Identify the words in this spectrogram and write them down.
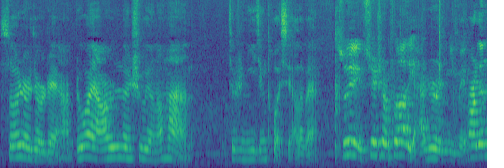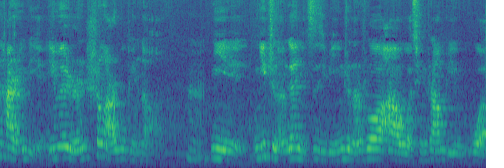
所有事儿就是这样。如果要是论输赢的话，就是你已经妥协了呗。所以这事儿说到底还是你没法跟他人比，因为人生而不平等。嗯，你你只能跟你自己比，你只能说啊，我情商比我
